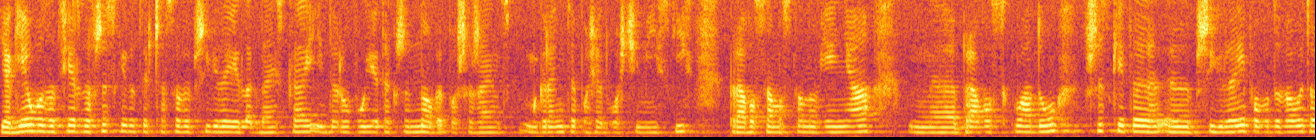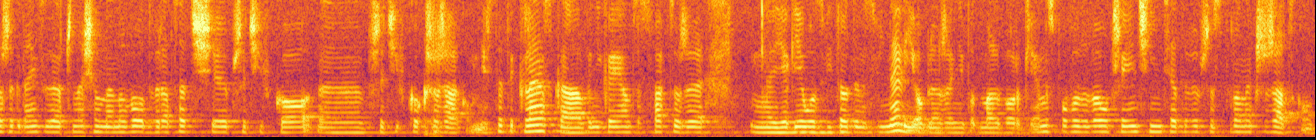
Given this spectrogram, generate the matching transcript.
Jagiełło zatwierdza wszystkie dotychczasowe przywileje dla Gdańska i darowuje także nowe, poszerzając granice posiadłości miejskich, prawo samostanowienia, prawo składu, wszystkie te e, przywileje powodowały to, że Gdańsk zaczyna się na nowo odwracać przeciwko, e, przeciwko Krzyżakom. Niestety klęska wynikająca z faktu, że Jagiełło z Witoldem zwinęli oblężenie pod Malborkiem spowodowało przejęcie inicjatywy przez stronę krzyżacką.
